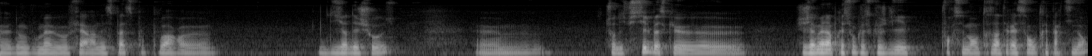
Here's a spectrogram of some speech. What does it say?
euh, donc vous m'avez offert un espace pour pouvoir euh, dire des choses. Euh, toujours difficile parce que j'ai jamais l'impression que ce que je dis est forcément très intéressant ou très pertinent,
